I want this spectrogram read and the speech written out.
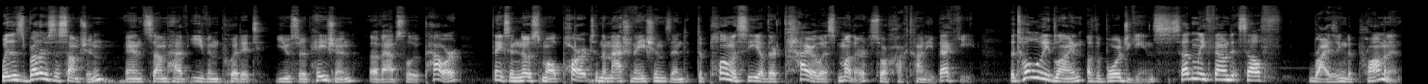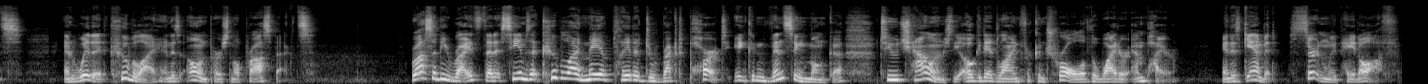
With his brother's assumption, and some have even put it usurpation, of absolute power, thanks in no small part to the machinations and diplomacy of their tireless mother, Sor Sorkhokhtani Beki, the Toluid line of the Borjigins suddenly found itself rising to prominence, and with it Kublai and his own personal prospects. Rossabi writes that it seems that Kublai may have played a direct part in convincing Mongke to challenge the Ogadid line for control of the wider empire, and his gambit certainly paid off.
